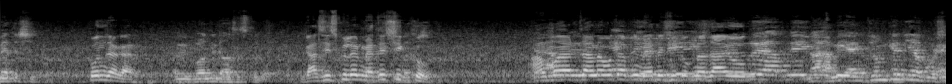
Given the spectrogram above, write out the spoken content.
ম্যাথের শিক্ষক। কোন জায়গার? আমি বন্ধু গার্লস স্কুলে। গাছ স্কুলের ম্যাথের শিক্ষক। আমার জানা মতো আপনি ম্যাথের শিক্ষক না যাই হোক। আমি একজনকে নিয়ে বসি।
